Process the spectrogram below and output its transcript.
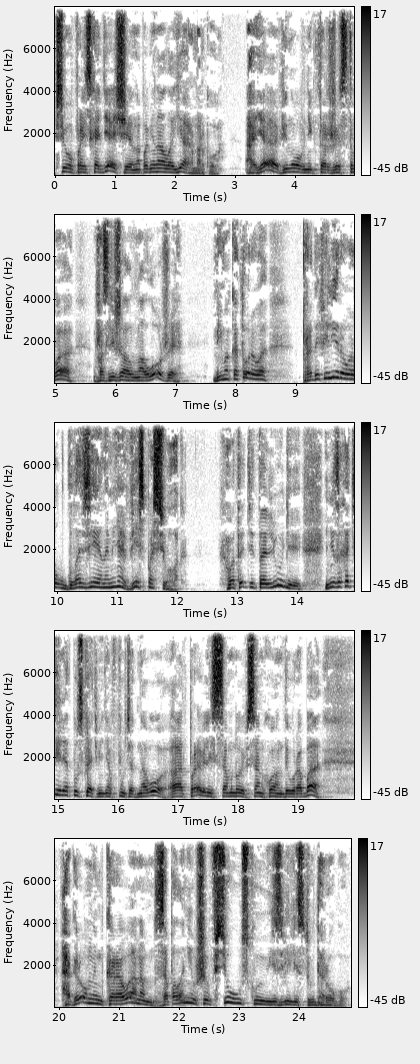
Все происходящее напоминало ярмарку, а я, виновник торжества, возлежал на ложе, мимо которого продефилировал, глазея на меня, весь поселок. Вот эти-то люди не захотели отпускать меня в путь одного, а отправились со мной в Сан-Хуан-де-Ураба огромным караваном, заполонившим всю узкую извилистую дорогу.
